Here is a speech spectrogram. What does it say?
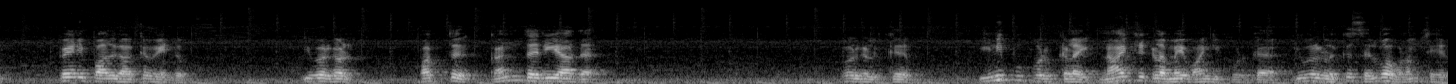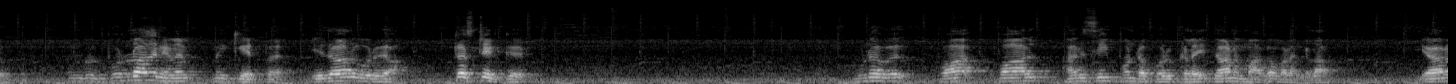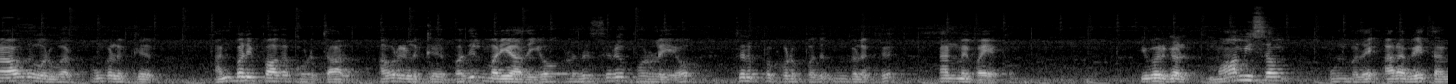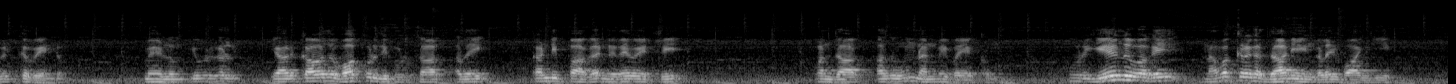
பேணி பாதுகாக்க வேண்டும். இவர்கள் பத்து கண் தெரியாத இவர்களுக்கு இனிப்பு பொருட்களை ஞாயிற்றுக்கிழமை வாங்கி கொடுக்க இவர்களுக்கு செல்வ வளம் சேரும். உங்கள் பொருளாதார நிலைமைக்கு ஏற்ப ஏதாவது ஒரு ட்ரஸ்டிற்கு உணவு பா பால் அரிசி போன்ற பொருட்களை தானமாக வழங்கலாம். யாராவது ஒருவர் உங்களுக்கு அன்பளிப்பாக கொடுத்தால் அவர்களுக்கு பதில் மரியாதையோ அல்லது சிறு பொருளையோ திருப்ப கொடுப்பது உங்களுக்கு நன்மை பயக்கும். இவர்கள் மாமிசம் உண்பதை அறவே தவிர்க்க வேண்டும். மேலும் இவர்கள் யாருக்காவது வாக்குறுதி கொடுத்தால் அதை கண்டிப்பாக நிறைவேற்றி வந்தால் அதுவும் நன்மை பயக்கும். ஒரு ஏழு வகை நவக்கிரக தானியங்களை வாங்கி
